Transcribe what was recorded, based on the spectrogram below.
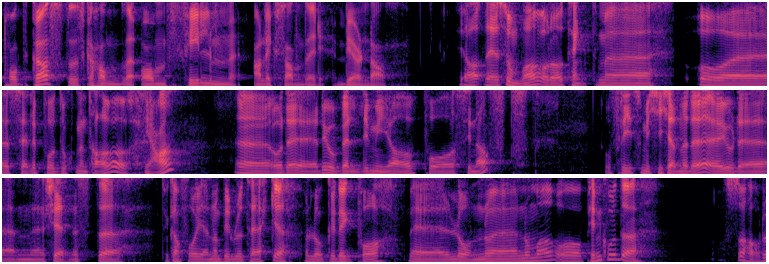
podkast. Det skal handle om film, Alexander Bjørndal. Ja, det er sommer, og da tenkte vi å eh, se litt på dokumentarer. Ja. Eh, og det er det jo veldig mye av på Sinast. Og for de som ikke kjenner det, er jo det en tjeneste du kan få gjennom biblioteket. og Logge deg på med lånenummer og PIN-kode. Og så har du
